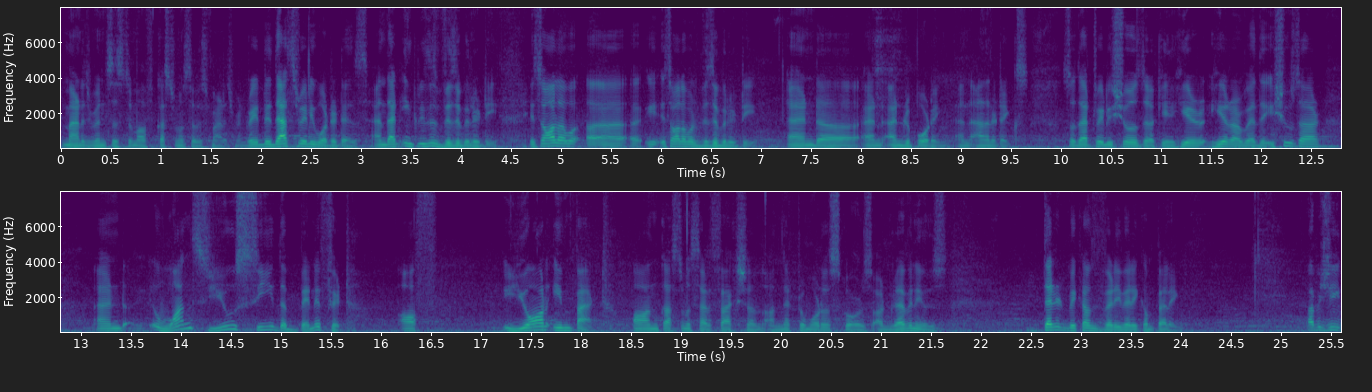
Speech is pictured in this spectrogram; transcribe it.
management system of customer service management. Right? That's really what it is, and that increases visibility. It's all about, uh, it's all about visibility and, uh, and, and reporting and analytics. So that really shows that, okay, here, here are where the issues are, and once you see the benefit of your impact on customer satisfaction, on net promoter scores, on revenues, then it becomes very, very compelling. Abhijit,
